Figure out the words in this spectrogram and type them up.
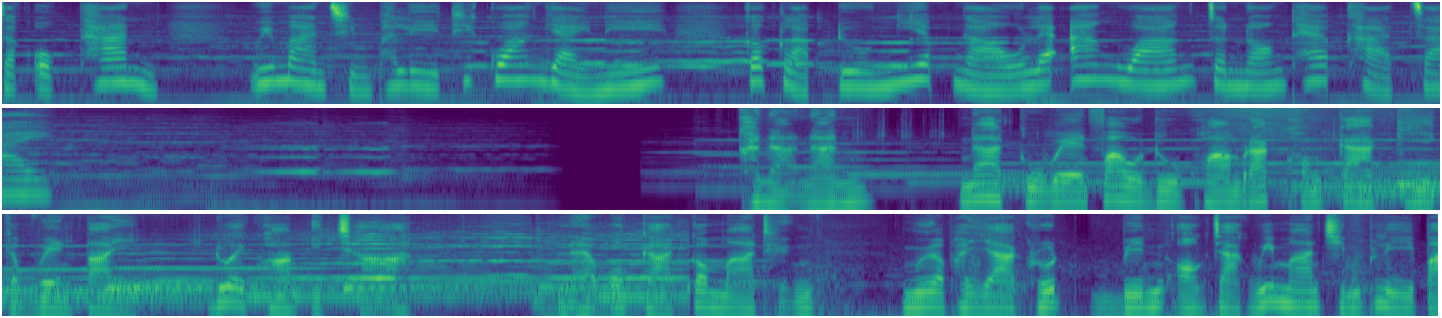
จากอกท่าน วิมานฉิมพลีที่กว้างใหญ่นี้ ก็กลับดูเงียบเหงาและอ้างว้างจนน้องแทบขาดใจ ขณะนั้น นาดกูเวนเฝ้าดูความรักของกากีกับเวนไตด้วยความอิจฉา แล้วโอกาสก็มาถึง เมื่อพญาครุฑบินออกจากวิมานฉิมพลีไป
